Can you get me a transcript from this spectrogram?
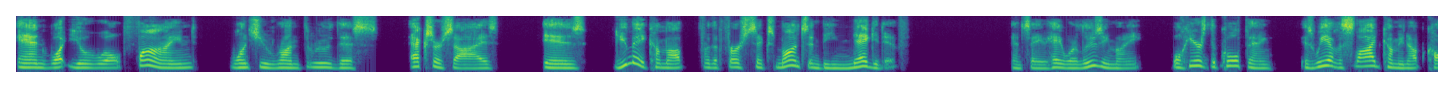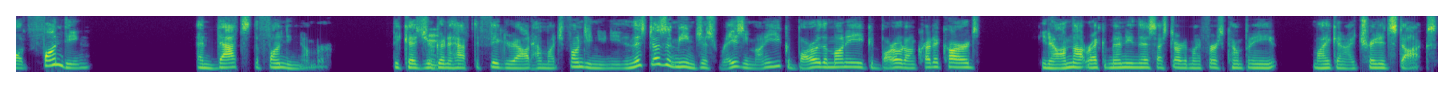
And what you will find once you run through this exercise is you may come up for the first six months and be negative and say, Hey, we're losing money. Well, here's the cool thing is we have a slide coming up called funding. And that's the funding number because you're hmm. going to have to figure out how much funding you need. And this doesn't mean just raising money. You could borrow the money. You could borrow it on credit cards. You know, I'm not recommending this. I started my first company, Mike, and I traded stocks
